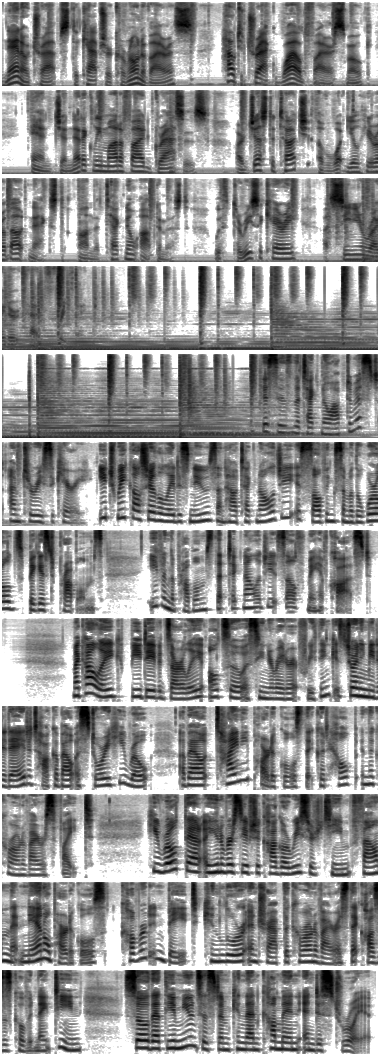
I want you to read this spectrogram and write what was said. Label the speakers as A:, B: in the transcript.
A: nanotraps to capture coronavirus, how to track wildfire smoke, and genetically modified grasses are just a touch of what you'll hear about next on The Technoptimist with Teresa Carey, a senior writer at Freethink.
B: This is The Technoptimist. I'm Teresa Carey. Each week, I'll share the latest news on how technology is solving some of the world's biggest problems, even the problems that technology itself may have caused. My colleague, B. David Zarley, also a senior writer at Freethink, is joining me today to talk about a story he wrote about tiny particles that could help in the coronavirus fight. He wrote that a University of Chicago research team found that nanoparticles covered in bait can lure and trap the coronavirus that causes COVID 19 so that the immune system can then come in and destroy it.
